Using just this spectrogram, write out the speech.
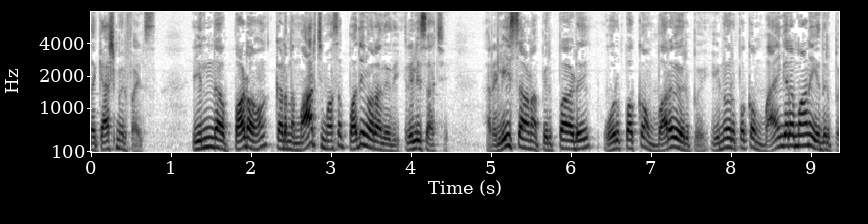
த காஷ்மீர் ஃபைல்ஸ் இந்த படம் கடந்த மார்ச் மாதம் பதினோராம் தேதி ரிலீஸ் ஆச்சு. ரிலீஸ் ஆன பிற்பாடு ஒரு பக்கம் வரவேற்பு இன்னொரு பக்கம் பயங்கரமான எதிர்ப்பு.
